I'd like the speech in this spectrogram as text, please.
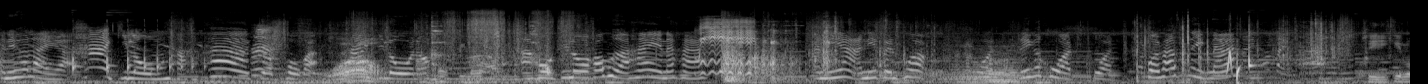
อันนี้เท่าไหร่อะ5กิโลมั้งค่ะ ห้าเกือบหกอะห้ากิโลเนาะหกกิโลครับอะหกกิโลเขาเผื่อให้นะคะ อันนี้อะอันนี้เป็นพวกขวด นี่ก็ขวดขวดขวดพลาสติกนะ สี่กิโล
